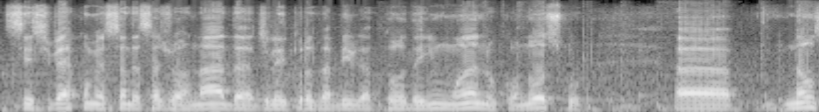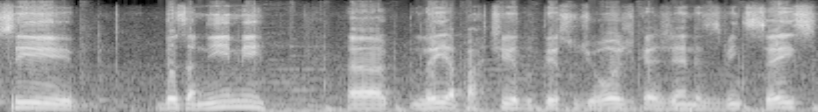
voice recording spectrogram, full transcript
se estiver começando essa jornada de leitura da Bíblia toda em um ano conosco, uh, não se desanime, uh, leia a partir do texto de hoje, que é Gênesis 26,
